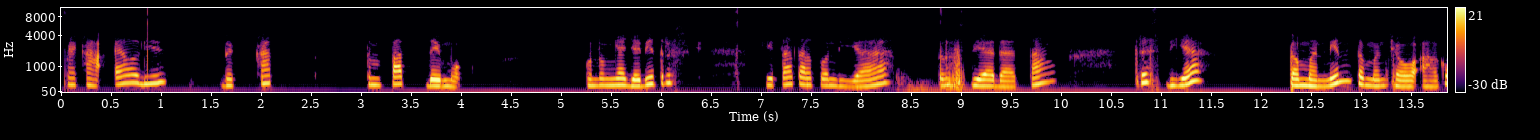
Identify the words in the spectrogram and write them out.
PKL di dekat tempat demo untungnya. Jadi terus kita telepon dia terus dia datang terus dia temenin temen cowok aku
